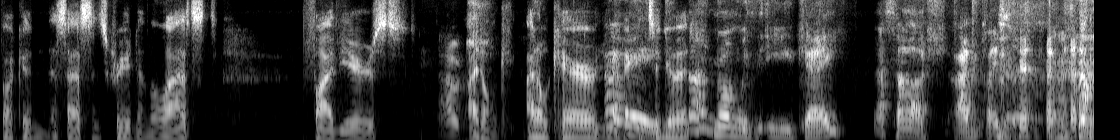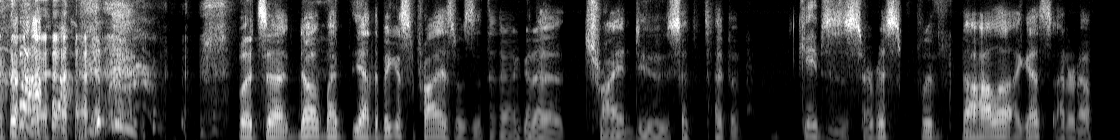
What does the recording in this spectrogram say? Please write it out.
fucking Assassin's Creed in the last five years. Ouch. I don't I don't care. You're gonna Hey, continue there's it. nothing wrong with the UK. That's harsh. I haven't played it. But uh, no, my yeah, the biggest surprise was that they're gonna try and do some type of games as a service with Valhalla. I guess I don't know.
